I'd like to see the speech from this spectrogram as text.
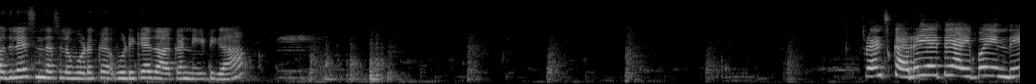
వదిలేసింది అసలు ఉడక ఉడికేదాకా నీట్గా. ఫ్రెండ్స్ కర్రీ అయితే అయిపోయింది.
